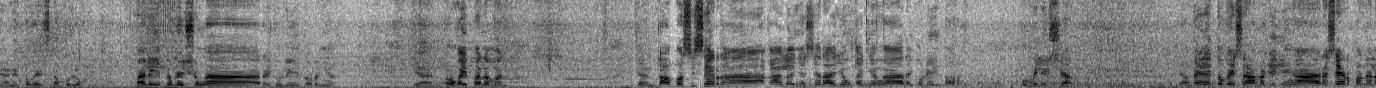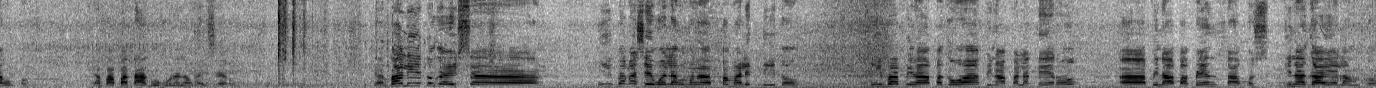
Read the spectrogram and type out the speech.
Yan, ito guys, nabulok. Bali, ito guys yung ah, regulator niya. Yan, okay pa naman. Yan. Tapos si Sir, ah, akala niya sira yung kanyang ah, regulator. Bumili siya. Yan. Kaya ito guys, ah, magiging ah, reserva na lang to. Yan, papatago ko na lang kay Sir. Yan. Bali ito guys, yung iba kasi walang mga pamalit dito. Iba pinapagawa, pinapalatero, ah, pinapabend, tapos ginagaya lang to.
